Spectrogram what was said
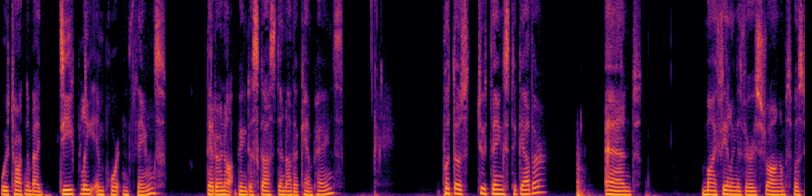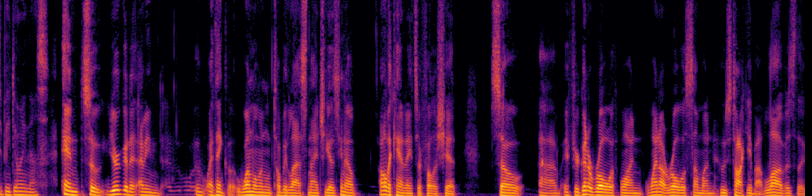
we're talking about deeply important things that are not being discussed in other campaigns. Put those two things together, and my feeling is very strong. I'm supposed to be doing this. And so you're going to, I mean, I think one woman told me last night, she goes, you know, all the candidates are full of shit. So uh, if you're going to roll with one, why not roll with someone who's talking about love as the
